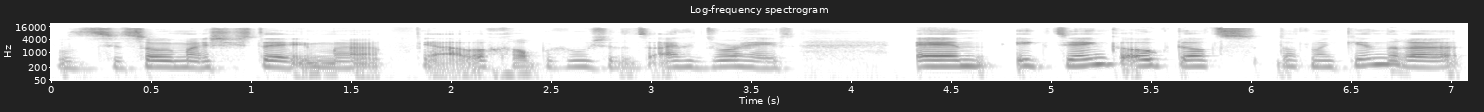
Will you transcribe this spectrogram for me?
Want het zit zo in mijn systeem. Maar ja, wel grappig hoe ze het eigenlijk doorheeft. En ik denk ook dat, dat mijn kinderen...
